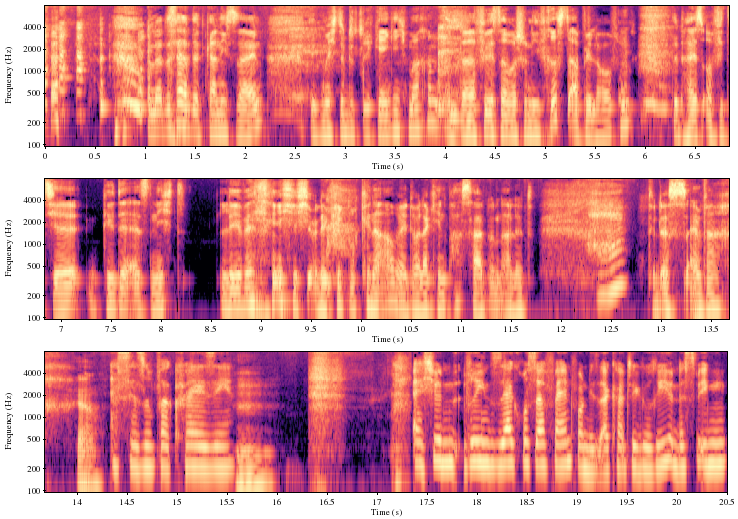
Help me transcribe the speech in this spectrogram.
und das, ist ja, das kann nicht sein. Ich möchte das rückgängig machen und dafür ist aber schon die Frist abgelaufen. Das heißt, offiziell gilt er als nicht lebendig und er kriegt auch keine Arbeit, weil er keinen Pass hat und alles. Hä? Das ist einfach, ja. ist ja super crazy. Hm. Ich bin übrigens sehr großer Fan von dieser Kategorie und deswegen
